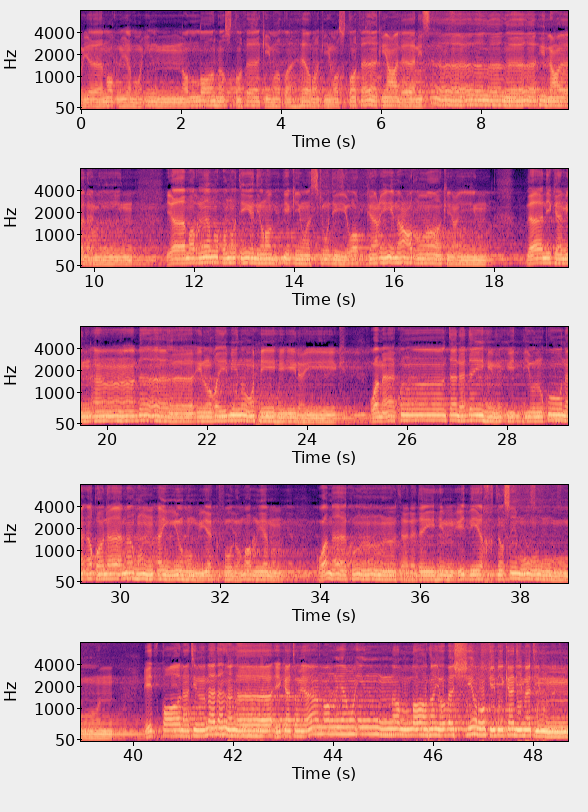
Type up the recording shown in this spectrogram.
يا مريم إن الله اصطفاك وطهرك واصطفاك على نساء العالمين يا مريم اقنتي لربك واسجدي واركعي مع الراكعين ذلك من أنباء الغيب نوحيه إليك وما كنت لديهم إذ يلقون أقلامهم أيهم يكفل مريم وما كنت لديهم إذ يختصمون إذ قالت الملائكة يا مريم إن الله يبشرك بكلمة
